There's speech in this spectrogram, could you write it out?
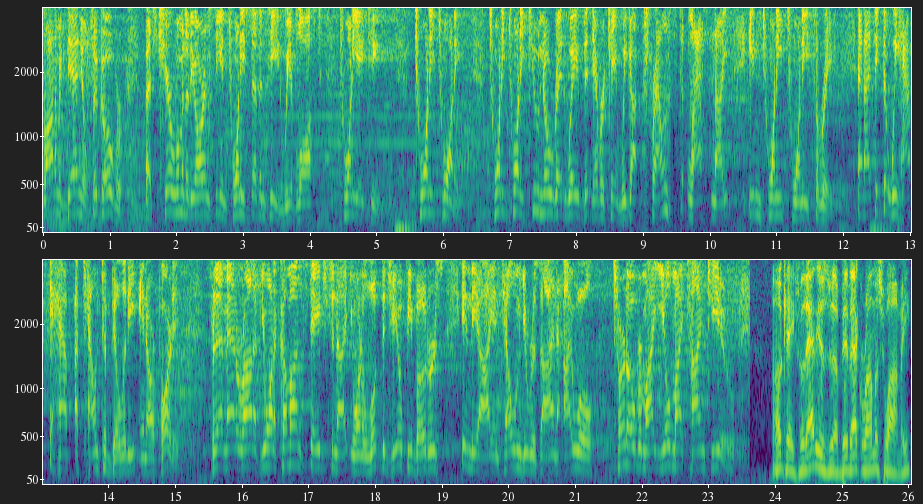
Since Ronna McDaniel took over as chairwoman of the RNC in 2017, we have lost 2018, 2020. 2022, no red wave that never came. We got trounced last night in 2023. And I think that we have to have accountability in our party. For that matter, Ron, if you want to come on stage tonight, you want to look the GOP voters in the eye and tell them you resign, I will turn over my, yield my time to you. Okay, so that is uh, Vivek Ramaswamy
